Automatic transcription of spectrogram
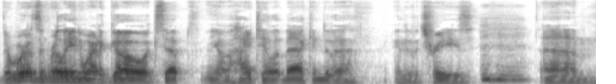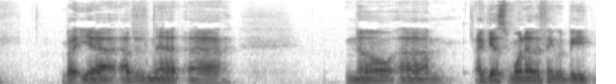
there wasn't really anywhere to go except you know hightail it back into the into the trees. Um but yeah other than that uh no um i guess one other thing would be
